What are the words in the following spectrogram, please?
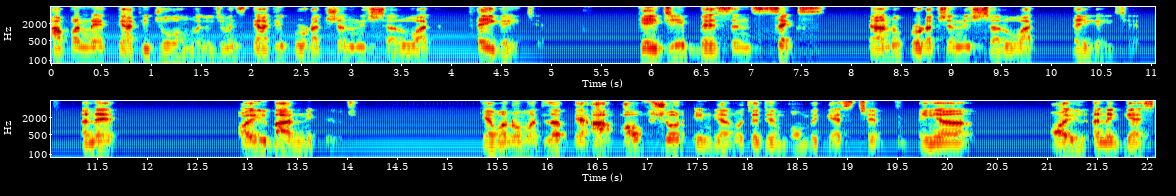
આપણને ત્યાંથી જોવા મળ્યું છે. મીન્સ ત્યાંથી પ્રોડક્શનની શરૂઆત થઈ ગઈ છે. કેજી બેસન સિક્સ ત્યાંનું પ્રોડક્શનની શરૂઆત થઈ ગઈ છે. અને ઓઇલ બહાર નીકળ્યું છે. કહેવાનો મતલબ કે આ ઓફશોર ઇન્ડિયાનો છે, જેમ બોમ્બે ગેસ છે, અહીંયા ઓઇલ અને ગેસ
